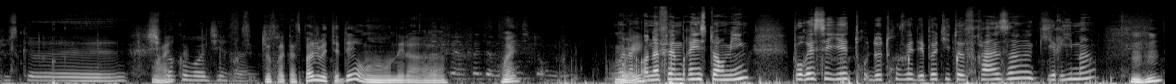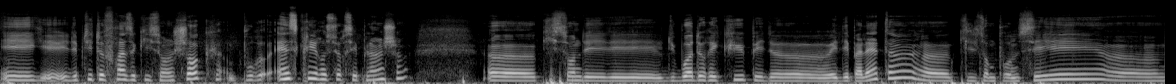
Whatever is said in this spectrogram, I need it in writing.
tout ce que. Je sais Ouais. pas comment dire. euh. Te tracasse pas, je vais t'aider, on, on est là. euh, ouais. Voilà, Oui. On a fait un brainstorming pour essayer tr- de trouver des petites phrases qui riment Mhm. et, et des petites phrases qui sont choc pour inscrire sur ces planches. euh, qui sont des, des- du bois de récup et, de, et des palettes euh, qu'ils ont poncées. euh,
